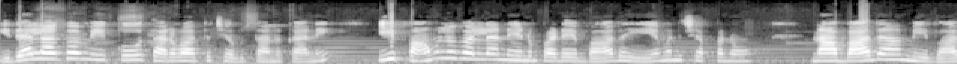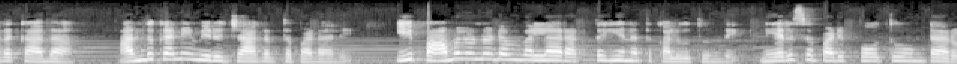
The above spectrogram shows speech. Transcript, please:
ఇదేలాగో మీకు తర్వాత చెబుతాను కానీ ఈ పాముల వల్ల నేను పడే బాధ ఏమని చెప్పను? నా బాధ మీ బాధ కాదా? అందుకని మీరు జాగ్రత్త పడాలి. ఈ పాములు ఉండడం వల్ల రక్తహీనత కలుగుతుంది. నీరస పడిపోతూ ఉంటారు.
